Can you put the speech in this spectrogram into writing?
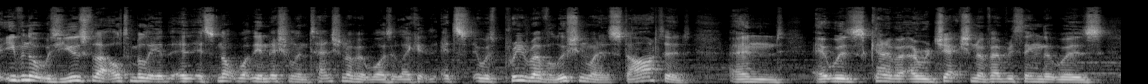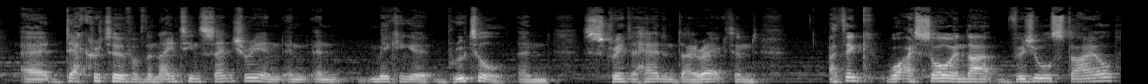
Even though it was used for that, ultimately, it, it, it's not what the initial intention of it was. It like it, it's it was pre-revolution when it started, and it was kind of a, a rejection of everything that was uh, decorative of the 19th century and, and, and making it brutal and straight ahead and direct. And I think what I saw in that visual style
